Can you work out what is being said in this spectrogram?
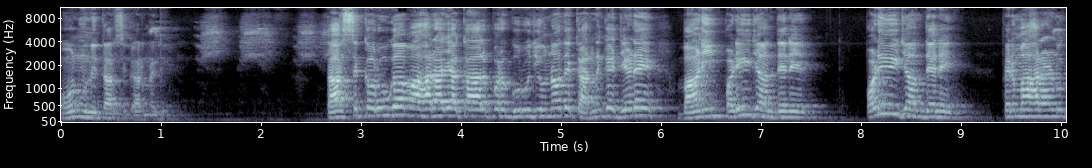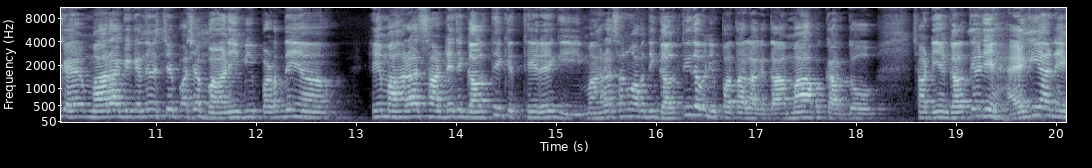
ਉਹਨੂੰ ਨਹੀਂ ਤਰਸ ਕਰਨਗੇ। ਤਰਸ ਕਰੂਗਾ ਮਹਾਰਾਜਾ ਅਕਾਲਪੁਰਖ ਗੁਰੂ ਜੀ ਉਹਨਾਂ ਦੇ ਕਰਨਗੇ, ਜਿਹੜੇ ਬਾਣੀ ਪੜ੍ਹੀ ਜਾਂਦੇ ਨੇ, ਪੜ੍ਹੀ ਜਾਂਦੇ ਨੇ। ਫਿਰ ਮਹਾਰਾਜ ਨੂੰ ਕਹੇ, ਮਹਾਰਾਜ ਕੀ ਕਹਿੰਦੇ ਨੇ ਸੱਚੇ ਪਾਤਸ਼ਾਹ ਬਾਣੀ ਵੀ ਪੜ੍ਹਦੇ ਆ। ਇਹ ਮਹਾਰਾਜ, ਸਾਡੇ 'ਚ ਗਲਤੀ ਕਿੱਥੇ ਰਹਿ ਗਈ? ਮਹਾਰਾਜ, ਸਾਨੂੰ ਆਪਦੀ ਗਲਤੀ ਦਾ ਵੀ ਨਹੀਂ ਪਤਾ ਲੱਗਦਾ। ਮਾਫ ਕਰ ਦਿਓ ਸਾਡੀਆਂ ਗਲਤੀਆਂ ਜੇ ਹੈਗੀਆਂ ਨੇ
